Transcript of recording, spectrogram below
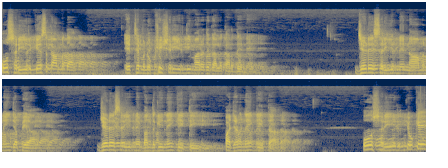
ਉਹ ਸਰੀਰ ਕਿਸ ਕੰਮ ਦਾ? ਇੱਥੇ ਮਨੁੱਖੀ ਸਰੀਰ ਦੀ ਮਹਾਰਾਜ ਗੱਲ ਕਰਦੇ ਨੇ। ਜਿਹੜੇ ਸਰੀਰ ਨੇ ਨਾਮ ਨਹੀਂ ਜਪਿਆ ਜਿਹੜੇ ਸਰੀਰ ਨੇ ਬੰਦਗੀ ਨਹੀਂ ਕੀਤੀ ਭਜਨ ਨਹੀਂ ਕੀਤਾ। ਉਹ ਸਰੀਰ ਕਿਉਂਕਿ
